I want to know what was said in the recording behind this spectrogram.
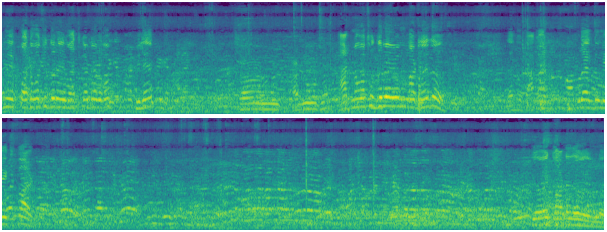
তুমি কত বছর ধরে মাছ কাটো এরকম ফিলে? আট, ন বছর। ধরে এরকম কাটো, তাই তো? দেখো কাকা পুরো একদম এক্সপার্ট কীভাবে কাটা যাবে এগুলো।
